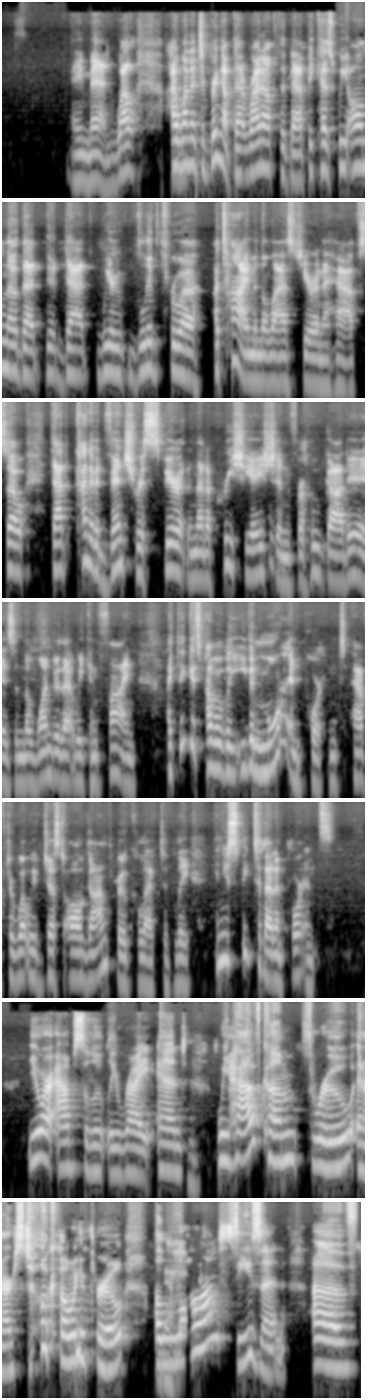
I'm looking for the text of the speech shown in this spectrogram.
Amen. Well, I mm. wanted to bring up that right off the bat because we all know that that we lived through a, a time in the last year and a half. So that kind of adventurous spirit and that appreciation for who God is and the wonder that we can find, I think it's probably even more important after what we've just all gone through collectively. Can you speak to that importance? You are absolutely right. And Mm. we have come through and are still going through a Yeah. long season of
